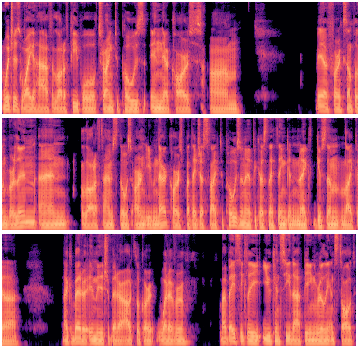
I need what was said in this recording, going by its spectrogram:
Which is why you have a lot of people trying to pose in their cars. Um, yeah, for example, in Berlin, and a lot of times those aren't even their cars, but they just like to pose in it because they think it make, gives them like a like a better image, a better outlook, or whatever. But basically, you can see that being really installed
